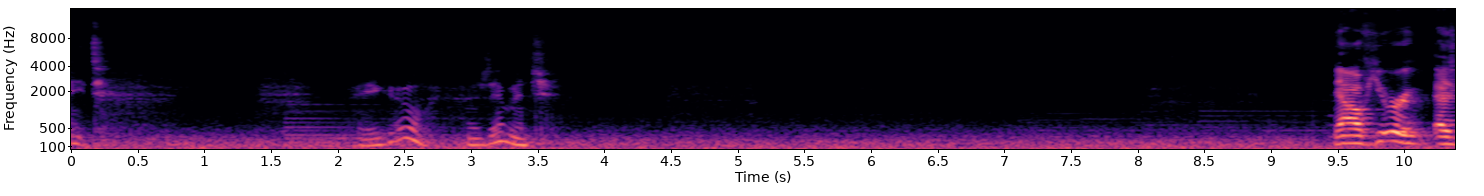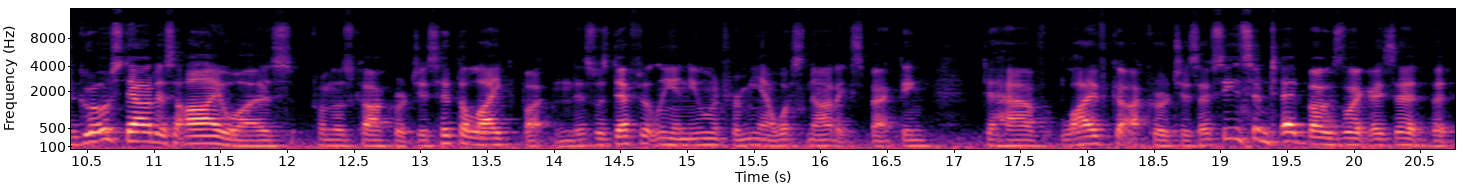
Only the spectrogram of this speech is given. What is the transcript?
Right. There you go. There's the image. Now, if you were as grossed out as I was from those cockroaches, hit the like button. This was definitely a new one for me. I was not expecting to have live cockroaches. I've seen some dead bugs, like I said, but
